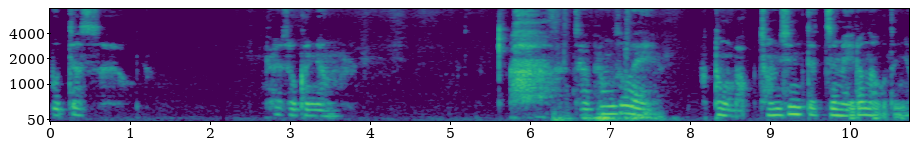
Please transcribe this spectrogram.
못 잤어요. 그래서 그냥 하, 제가 평소에 보통 막 점심 때쯤에 일어나거든요.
